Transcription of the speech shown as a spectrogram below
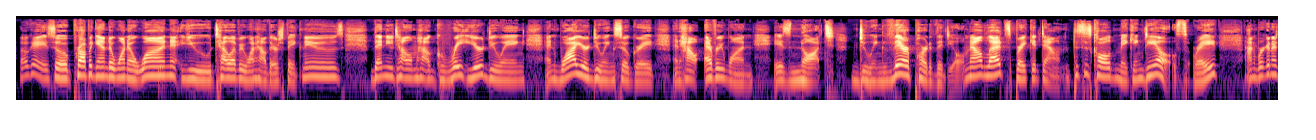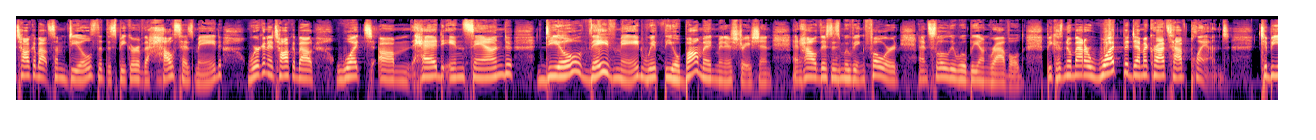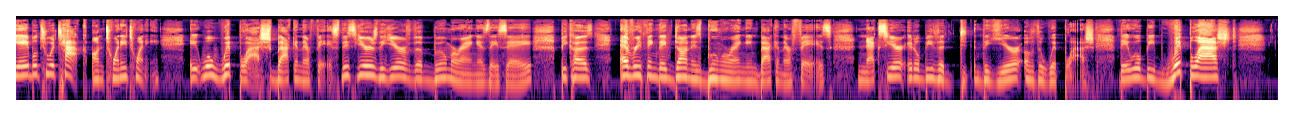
Okay, so Propaganda 101, you tell everyone how there's fake news. Then you tell them how great you're doing and why you're doing so great and how everyone is not doing their part of the deal. Now, let's break it down. This is called making deals, right? And we're going to talk about some deals that the Speaker of the House has made. We're going to talk about what um, head in sand deal they've made with the Obama administration and how this is moving forward and slowly will be unraveled. Because no matter what the Democrats have planned to be able to attack on 2020, it will whiplash back in their face. This year is the year of the boomerang, as they say, because everything they've done is boomeranging back in their face. Next year, it'll be the the year of the whiplash. They will be whiplashed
